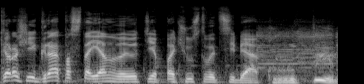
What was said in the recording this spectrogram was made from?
Короче, игра постоянно дает тебе почувствовать себя крутым.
